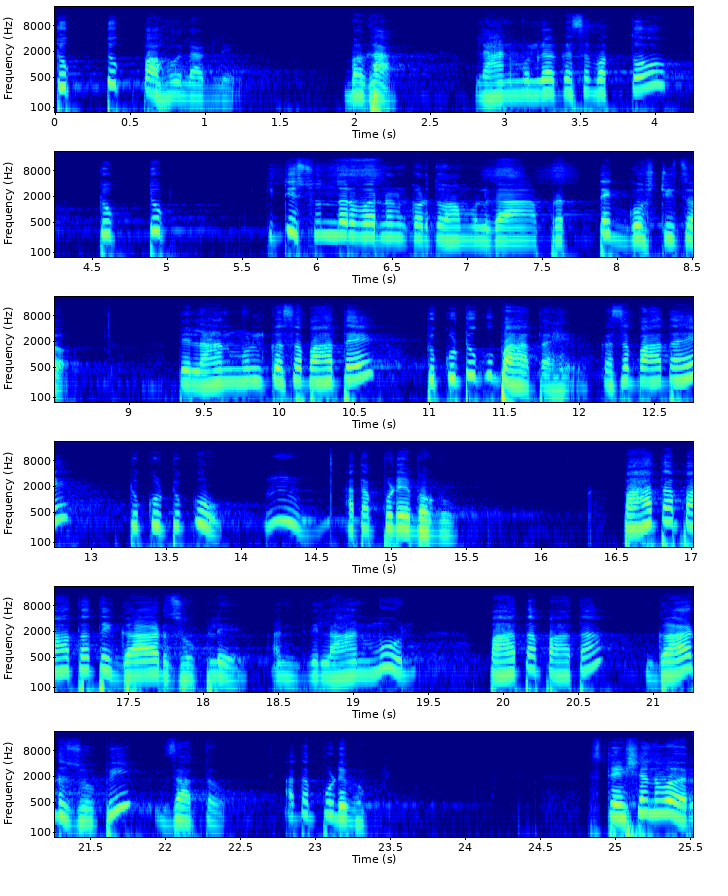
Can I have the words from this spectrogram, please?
टुकटुक पाहू लागले. बघा लहान मुलगा कसं बघतो? टुकटुक. किती सुंदर वर्णन करतो हा मुलगा प्रत्येक गोष्टीचं. ते लहान मूल कसं पाहत? आहे टुकूटुकू पाहत आहे. कसं पाहत आहे? टुकूटुकू. आता पुढे बघू. पाहता पाहता ते गाढ झोपले आणि ते लहान मूल पाहता पाहता गाढ झोपी जातं. आता पुढे बघू. स्टेशनवर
